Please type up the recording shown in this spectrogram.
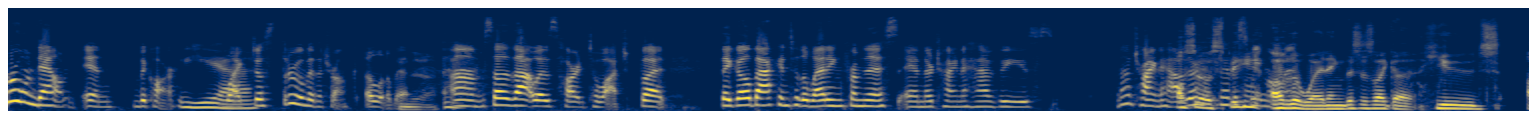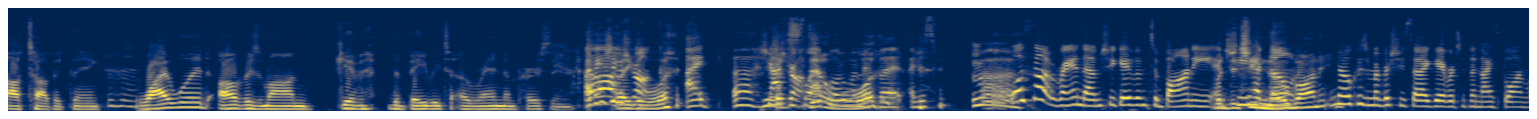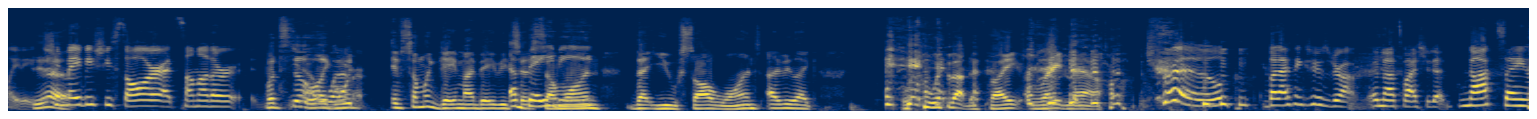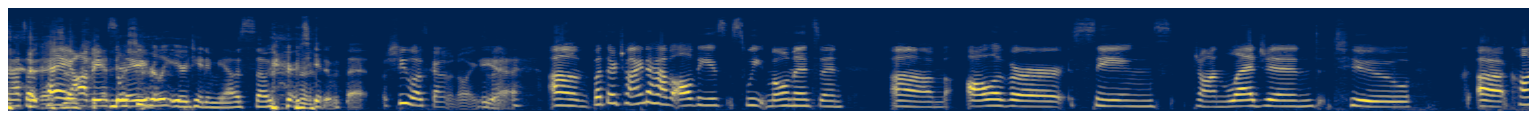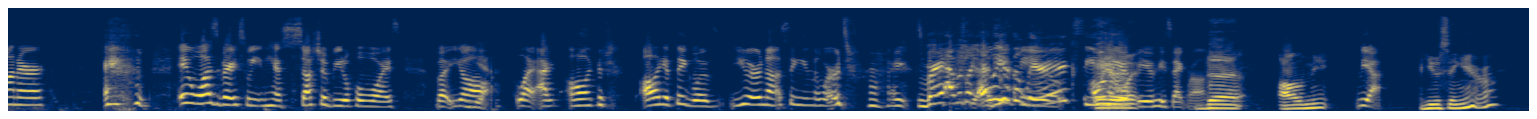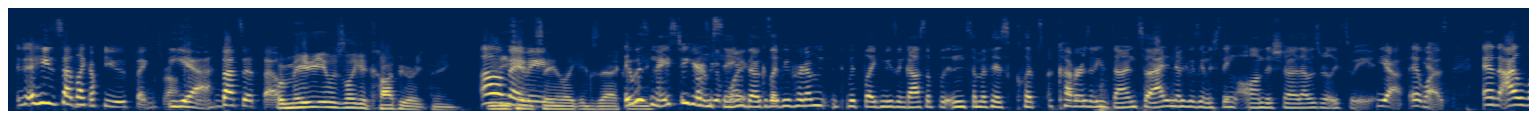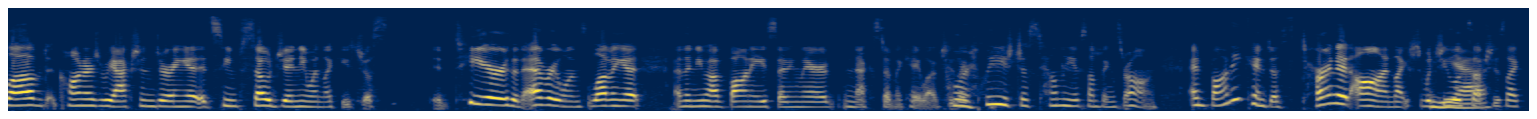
threw him down in the car. Yeah. like just threw him in the trunk a little bit. Yeah. Um, so that was hard to watch, but they go back into the wedding from this, and they're trying to have these. Not trying to have. they're- Also, they have a speaking of the wedding, this is like a huge off-topic thing. Mm-hmm. Why would Oliver's mom give the baby to a random person? I think she was like drunk. what? I uh, was not to slap Still, older women, but I just. Ugh. Well, it's not random. She gave him to Bonnie, and But did she, she had know known, Bonnie? No, because remember she said I gave her to the nice blonde lady. Yeah. She maybe she saw her at some other. But still, you know, like, would if someone gave my baby to baby. someone that you saw once, I'd be like, We're about to fight right now. True, but I think she was drunk, and that's why she did. Not saying that's okay, obviously. No, she really irritated me. I was so irritated with that. she was kind of annoying. Tonight. Yeah. Um, but they're trying to have all these sweet moments, and um, Oliver sings John Legend to uh, Connor. And it was very sweet, and he has such a beautiful voice. But y'all, Yeah. like I, all I could, all I could think was, you are not singing the words right. Right? I was like, are Only the few. lyrics? Only a few he sang wrong. The all of me. yeah, He was singing it wrong, he said like a few things wrong. Yeah. that's it though. or maybe it was like a copyright thing. Oh, he maybe. Can't say like exactly. It was nice to hear That's him sing point. though, because like we've heard him with like news and gossip in some of his clips covers that he's done. So I didn't know he was going to sing on the show. That was really sweet. Yeah, it was. And I loved Connor's reaction during it. It seemed so genuine, like he's just in tears and everyone's loving it. And then you have Bonnie sitting there next to Michaela. And she's Poor like, please just tell me if something's wrong. And Bonnie can just turn it on. Like when she looks up, she's like,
